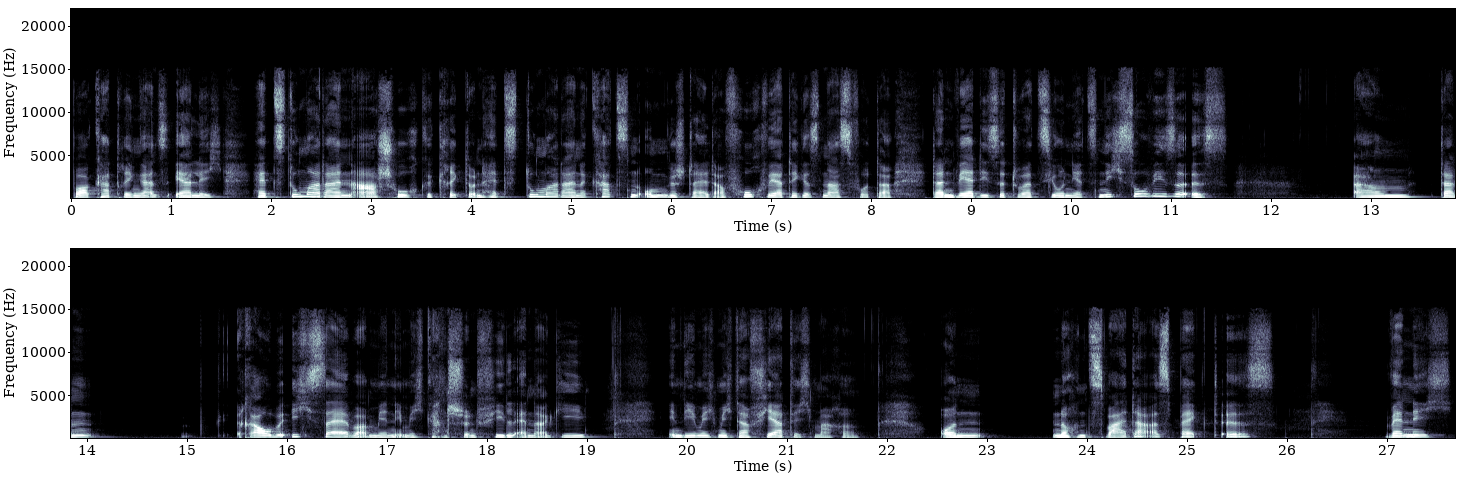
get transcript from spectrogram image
boah, Katrin, ganz ehrlich, hättest du mal deinen Arsch hochgekriegt und hättest du mal deine Katzen umgestellt auf hochwertiges Nassfutter, dann wäre die Situation jetzt nicht so, wie sie ist. Ähm, dann raube ich selber mir nämlich ganz schön viel Energie, indem ich mich da fertig mache. Und noch ein zweiter Aspekt ist, wenn ich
